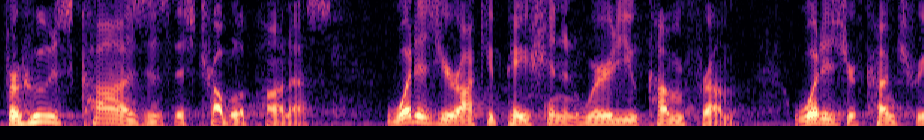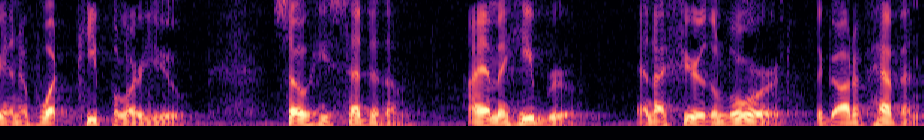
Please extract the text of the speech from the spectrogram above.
for whose cause is this trouble upon us? What is your occupation and where do you come from? What is your country and of what people are you? So he said to them, I am a Hebrew, and I fear the Lord, the God of heaven,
